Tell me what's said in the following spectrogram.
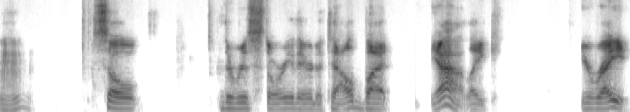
Mhm. So there is story there to tell, but yeah, like you're right.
